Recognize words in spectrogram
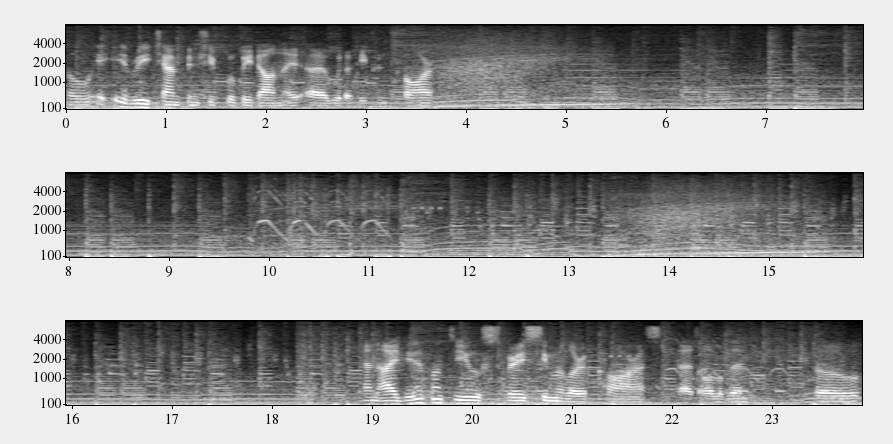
so every championship will be done uh, with a different car. I didn't want to use very similar cars at all of them, so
